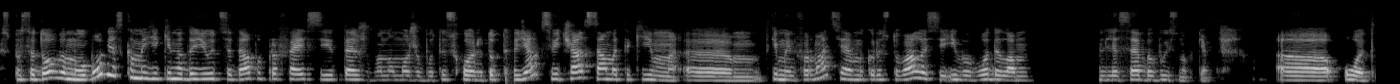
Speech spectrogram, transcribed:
з посадовими обов'язками, які надаються да, по професії, теж воно може бути схоже. Тобто я в свій час саме таким, е, такими інформаціями користувалася і виводила для себе висновки. Е, От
